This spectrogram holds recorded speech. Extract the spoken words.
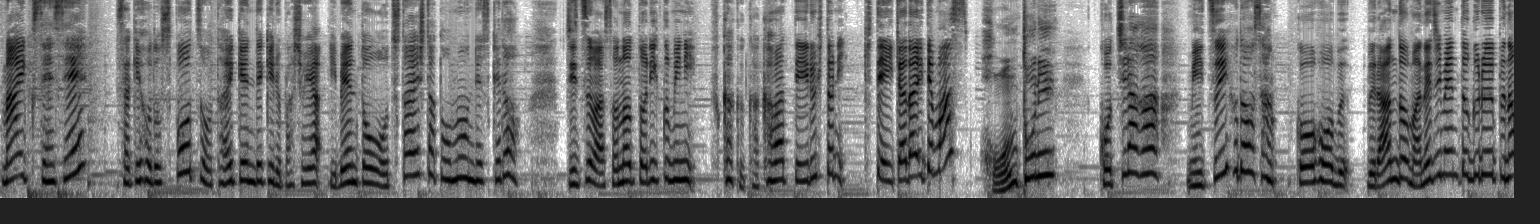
マイク先生先ほどスポーツを体験できる場所やイベントをお伝えしたと思うんですけど実はその取り組みに深く関わっている人に来ていただいてます。本当に？こちらが三井不動産広報部ブランドマネジメントグループの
